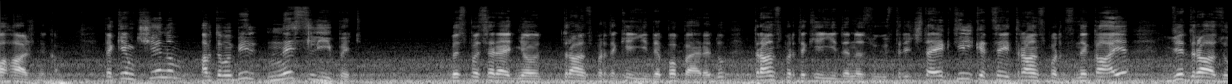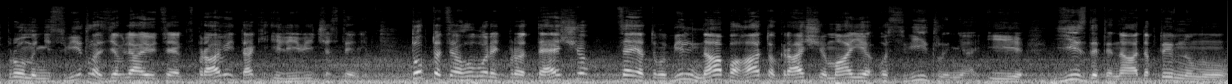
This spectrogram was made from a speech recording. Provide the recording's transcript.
багажника. Таким чином, автомобіль не сліпить безпосередньо транспорт, який їде попереду, транспорт, який їде назустріч. Та як тільки цей транспорт зникає, відразу промені світла з'являються як в правій, так і лівій частині. Тобто це говорить про те, що цей автомобіль набагато краще має освітлення і їздити на адаптивному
